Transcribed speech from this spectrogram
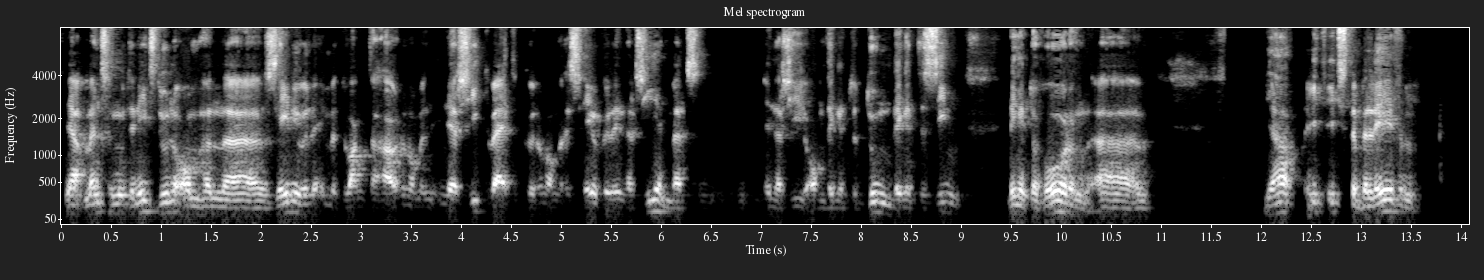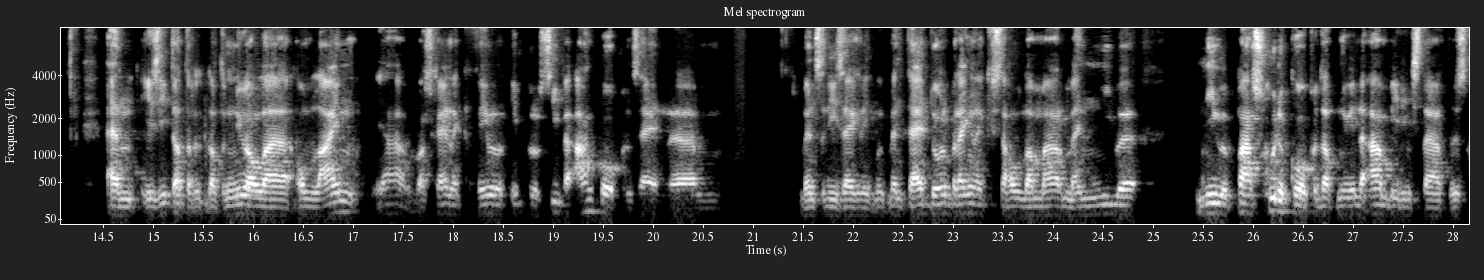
Ja, mensen moeten niets doen om hun uh, zenuwen in bedwang te houden, om hun energie kwijt te kunnen, want er is heel veel energie in mensen. Energie om dingen te doen, dingen te zien, dingen te horen, uh, ja, iets, iets, te beleven. En je ziet dat er, dat er nu al uh, online ja, waarschijnlijk veel impulsieve aankopen zijn. Ehm, mensen die zeggen, ik moet mijn tijd doorbrengen, ik zal dan maar mijn nieuwe nieuwe paar schoenen kopen dat nu in de aanbieding staat. Dus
